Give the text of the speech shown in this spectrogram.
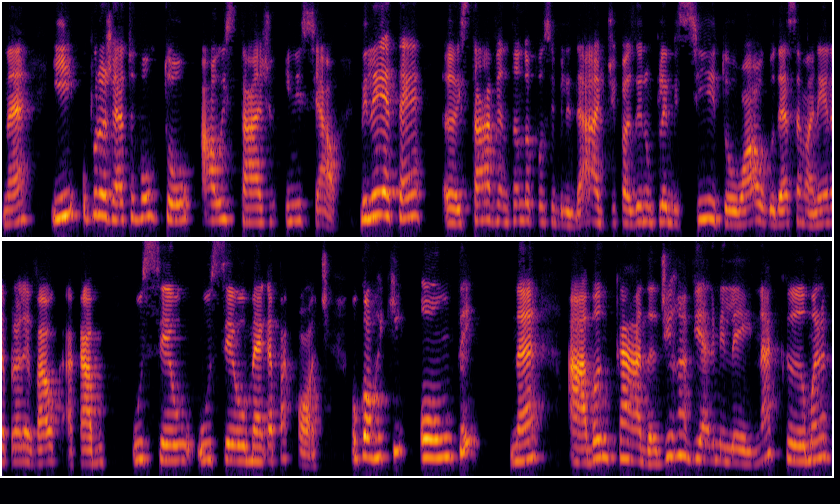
né? E o projeto voltou ao estágio inicial. Milley até uh, está aventando a possibilidade de fazer um plebiscito ou algo dessa maneira para levar a cabo o seu, o seu mega pacote. Ocorre que ontem, né, a bancada de Javier Milei na Câmara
